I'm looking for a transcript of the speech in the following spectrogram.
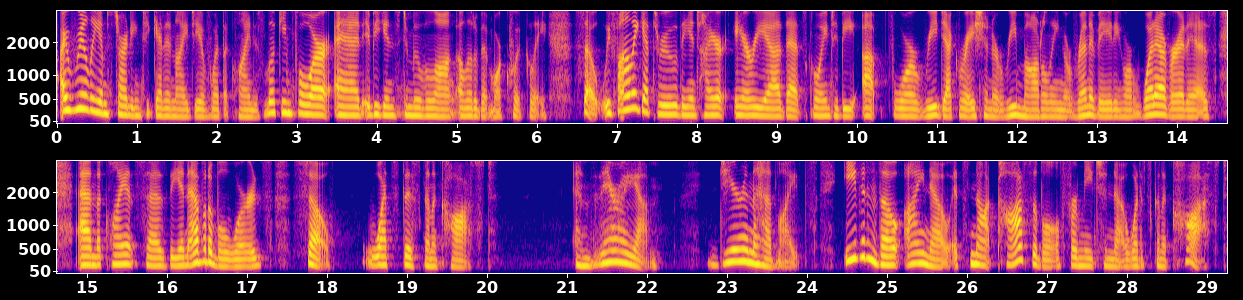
I really am starting to get an idea of what the client is looking for, and it begins to move along a little bit more quickly. So we finally get through the entire area that's going to be up for redecoration or remodeling or renovating or whatever it is. And the client says the inevitable words, So, what's this going to cost? And there I am, deer in the headlights, even though I know it's not possible for me to know what it's going to cost.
